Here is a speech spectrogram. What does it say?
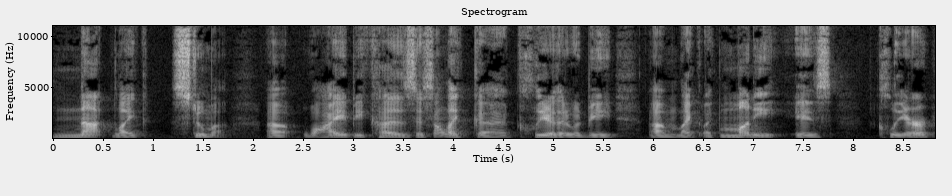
not like stuma. Uh, why? Because it's not like uh, clear that it would be um, like like money is clear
